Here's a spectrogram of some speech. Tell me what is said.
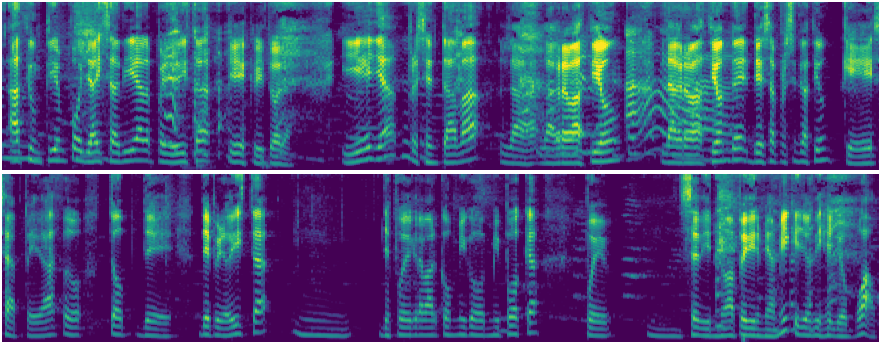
un, em, hace un tiempo, Yaisa Díaz, la periodista y escritora. Y ella presentaba la, la grabación, Ah. la grabación de, de esa presentación, que esa pedazo top de, de periodista, mm, después de grabar conmigo mi podcast, pues mm, se dignó a pedirme a mí, que yo dije yo, wow.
